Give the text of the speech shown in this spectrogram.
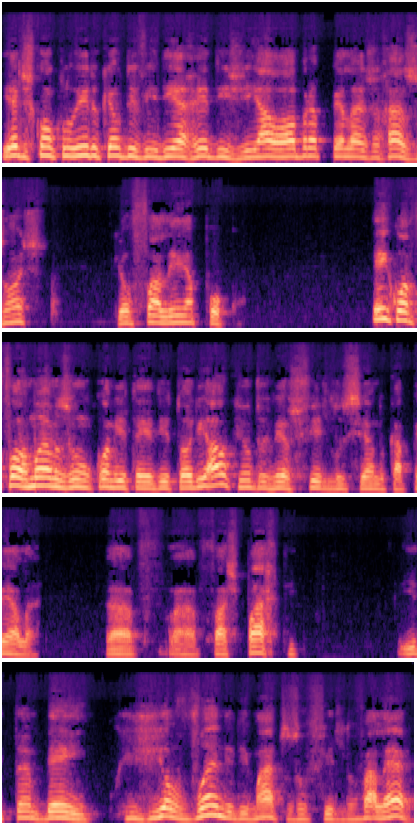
e eles concluíram que eu deveria redigir a obra pelas razões que eu falei há pouco. E formamos um comitê editorial, que um dos meus filhos, Luciano Capella, faz parte, e também Giovanni de Matos, o filho do Valério.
